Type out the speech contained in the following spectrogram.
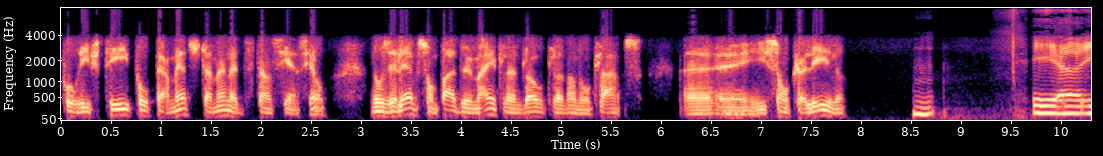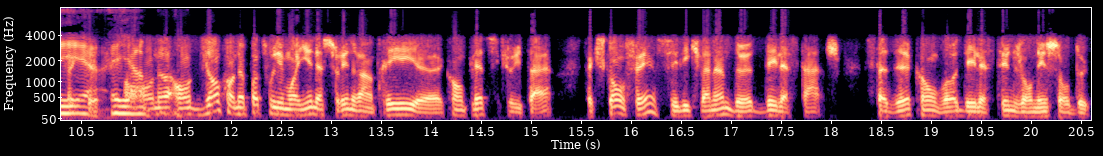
pour éviter, pour permettre justement la distanciation. Nos élèves sont pas à deux mètres l'un de l'autre dans nos classes. Euh, ils sont collés là. Mm. Et, euh, et, on, on, disons qu'on n'a pas tous les moyens d'assurer une rentrée euh, complète sécuritaire. Fait que ce qu'on fait, c'est l'équivalent de délestage. C'est-à-dire qu'on va délester une journée sur deux.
